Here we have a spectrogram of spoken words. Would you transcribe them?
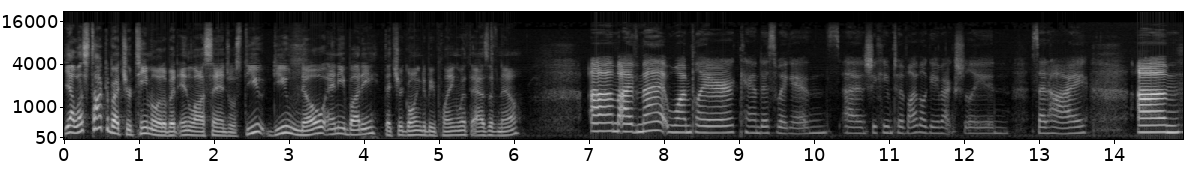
Yeah, let's talk about your team a little bit in Los Angeles. Do you do you know anybody that you're going to be playing with as of now? Um, I've met one player, Candice Wiggins, and she came to a volleyball game actually and said hi. Um,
